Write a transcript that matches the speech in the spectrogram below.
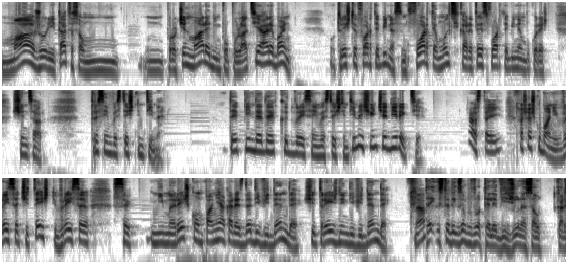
Majoritatea sau m- un procent mare din populație are bani. O trăiește foarte bine. Sunt foarte mulți care trăiesc foarte bine în București și în țară. Trebuie să investești în tine. Depinde de cât vrei să investești în tine și în ce direcție. Asta e așa și cu banii. Vrei să citești, vrei să, să nimerești compania care îți dă dividende și trăiești din dividende. Da? Dar există, de exemplu, vreo televiziune sau care,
